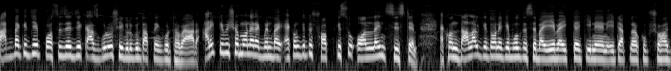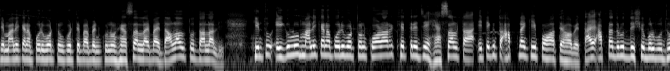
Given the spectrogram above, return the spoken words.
বাদবাকি যে প্রসেসের যে কাজগুলো, সেগুলো কিন্তু আপনাকে করতে হবে। আর আরেকটি বিষয় মনে রাখবেন ভাই, এখন কিন্তু সব কিছু অনলাইন সিস্টেম এখন দালাল কিন্তু অনেকে বলতেছে, ভাই, এই বাইকটা কিনেন, এটা আপনারা খুব সহজে মালিকানা পরিবর্তন করতে পারবেন, কোনো হ্যাসাল নাই। ভাই, দালাল তো দালালি কিন্তু এইগুলোর মালিকানা পরিবর্তন করার ক্ষেত্রে যে হ্যাসালটা এটা কিন্তু আপনাকেই পোহাতে হবে। তাই আপনাদের উদ্দেশ্যে বলব যে,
